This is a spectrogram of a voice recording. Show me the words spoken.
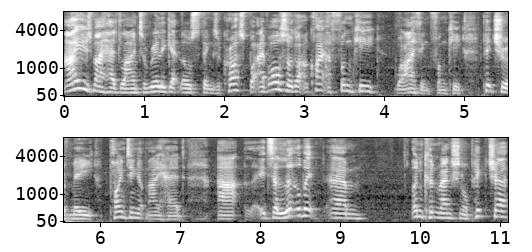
I use my headline to really get those things across, but I've also got a, quite a funky, well, I think funky, picture of me pointing at my head. Uh, it's a little bit um, unconventional picture,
